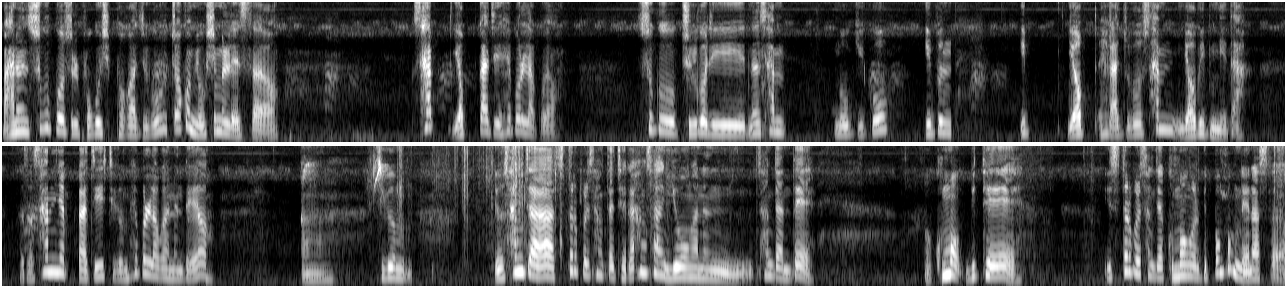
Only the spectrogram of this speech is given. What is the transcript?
많은 수국꽃을 보고 싶어가지고 조금 욕심을 냈어요. 삽엽까지 해보려고요. 수국 줄거리는 삽목이고 잎은 잎엽 해가지고 삼엽입니다. 그래서 삼엽까지 지금 해보려고 하는데요. 어, 지금 이 상자 스트로폴 상자 제가 항상 이용하는 상자인데 어, 구멍 밑에 이 스트로폴 상자 구멍을 이렇게 뻥뻥 내놨어요.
